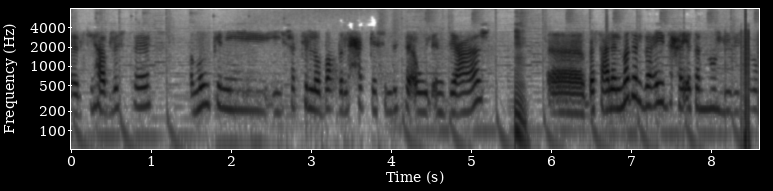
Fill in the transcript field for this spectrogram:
التهاب لثة. ممكن يشكل له بعض الحكة في اللثة أو الانزعاج. آه بس على المدى البعيد حقيقة إنه اللي بيسبب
